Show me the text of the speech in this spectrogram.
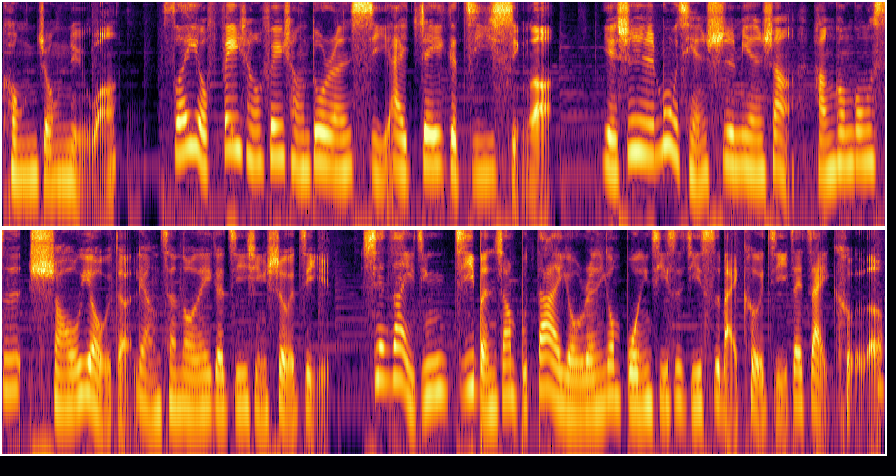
空中女王。所以有非常非常多人喜爱这个机型了，也是目前市面上航空公司少有的两层楼的一个机型设计。现在已经基本上不大有人用波音七四七四百客机在载客了。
